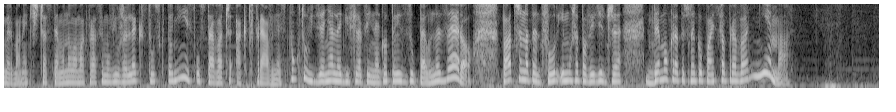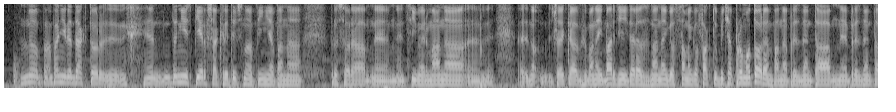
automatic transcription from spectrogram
Zimmerman, jakiś czas temu na łamach pracy mówił, że Lex Tusk to nie jest ustawa czy akt prawny. Z punktu widzenia legislacyjnego to jest zupełne zero. Patrzę na ten twór i muszę powiedzieć, że demokratycznego państwa prawa nie ma. No, pa- pani redaktor, y, y, to nie jest pierwsza krytyczna opinia pana profesora y, Zimmermana, no, człowieka chyba najbardziej teraz znanego z samego faktu bycia promotorem pana prezydenta, prezydenta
